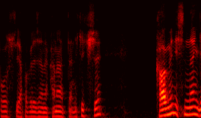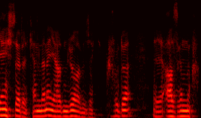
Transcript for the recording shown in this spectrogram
bu hususu yapabileceğine kanaatten iki kişi kavmin içinden gençleri, kendilerine yardımcı olabilecek, küfürde e, azgınlık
